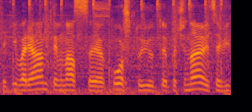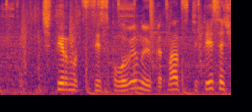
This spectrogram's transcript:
такі варіанти в нас е, коштують, е, починаються від 14,5-15 тисяч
